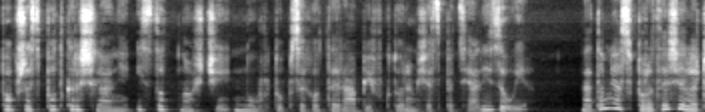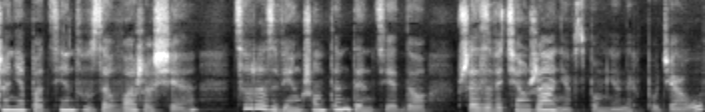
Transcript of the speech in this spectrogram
poprzez podkreślanie istotności nurtu psychoterapii, w którym się specjalizuje. Natomiast w procesie leczenia pacjentów zauważa się coraz większą tendencję do przezwyciężania wspomnianych podziałów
